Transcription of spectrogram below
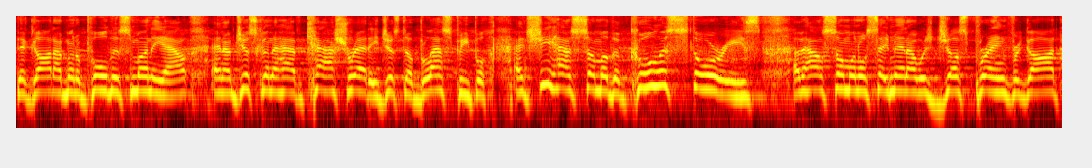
That God, I'm going to pull this money out and I'm just going to have cash ready just to bless people. And she has some of the coolest stories of how someone will say, Man, I was just praying for God.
